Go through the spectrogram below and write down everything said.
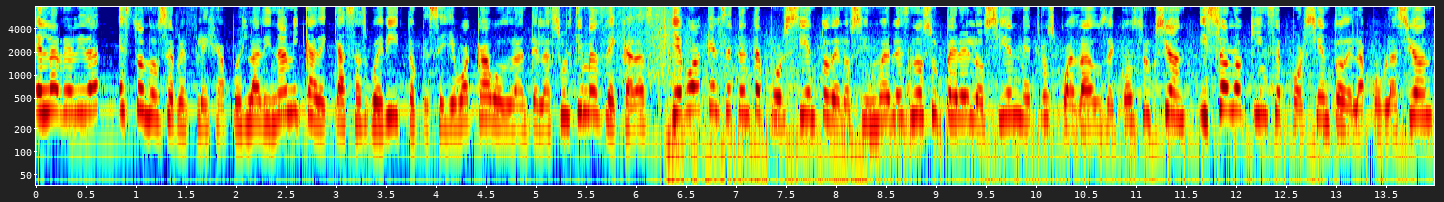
en la realidad esto no se refleja, pues la dinámica de casas huevito que se llevó a cabo durante las últimas décadas llevó a que el 70 70% de los inmuebles no supere los 100 metros cuadrados de construcción y solo 15% de la población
